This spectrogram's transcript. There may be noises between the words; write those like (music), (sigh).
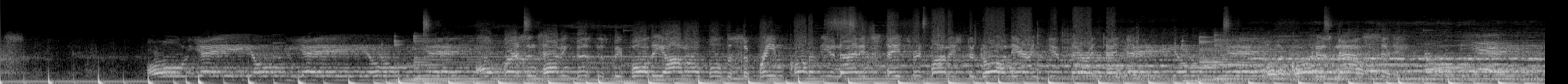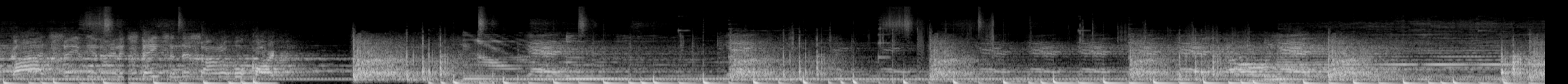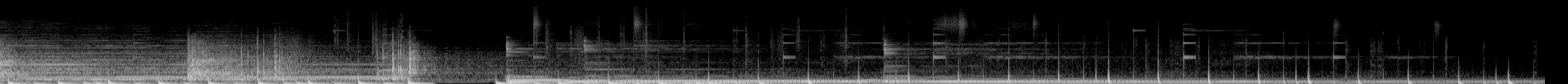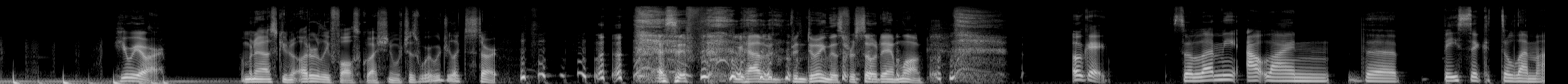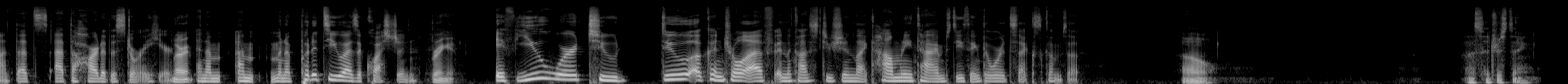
Oh, yay, oh, yay, oh, yay. All persons having business before the Honorable, the Supreme Court of the United States are admonished to draw near and give their attention. For the court is now sitting. Here we are. I'm going to ask you an utterly false question, which is where would you like to start? (laughs) As if we haven't been doing this for so damn long. Okay, so let me outline the basic dilemma that's at the heart of the story here. All right. And I'm, I'm, I'm going to put it to you as a question. Bring it. If you were to do a control F in the Constitution, like how many times do you think the word sex comes up? Oh. That's interesting.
